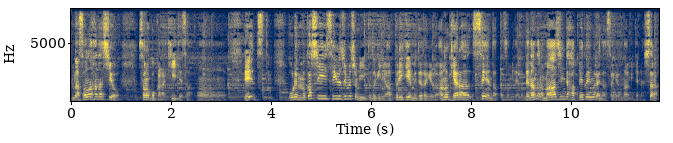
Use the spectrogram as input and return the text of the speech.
まあその話をその子から聞いてさ、うん、え？っつって、俺昔声優事務所に行った時にアプリゲーム出たけど、あのギャラ1000円だったぞみたいな。で、なんならマージンで800円ぐらいになってたけどな、みたいな。したら、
